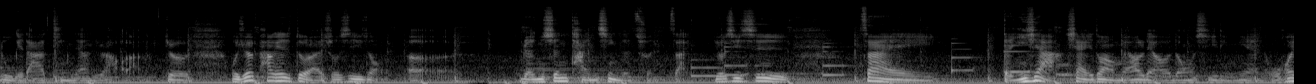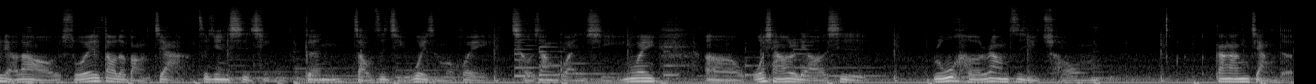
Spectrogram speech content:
录给大家听，这样就好了。就我觉得 Podcast 对我来说是一种呃人生弹性的存在，尤其是在等一下下一段我们要聊的东西里面，我会聊到所谓道德绑架这件事情跟找自己为什么会扯上关系，因为呃我想要聊的是如何让自己从刚刚讲的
